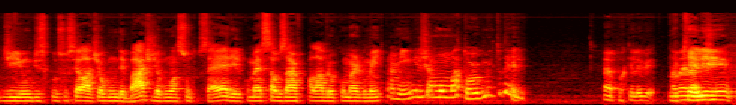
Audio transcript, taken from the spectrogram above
de um discurso, sei lá, de algum debate, de algum assunto sério, ele começa a usar a palavra como argumento, pra mim, ele já matou o argumento dele. É, porque ele. Na Porque verdade, ele.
